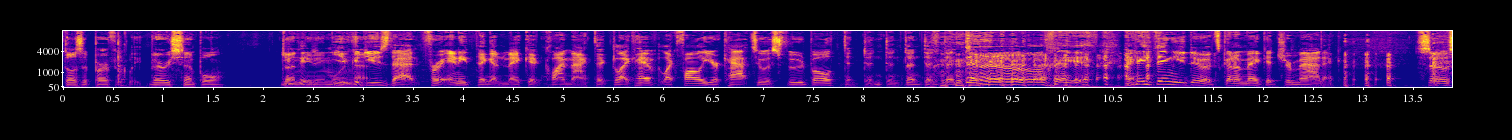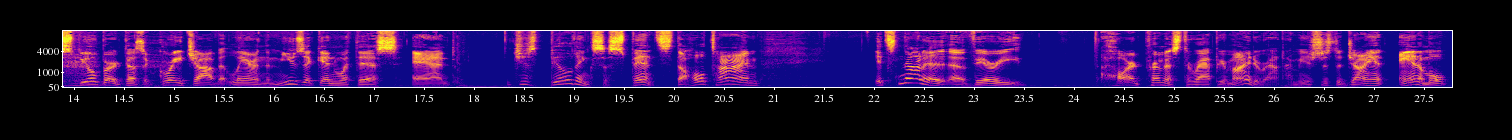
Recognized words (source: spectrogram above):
Does it perfectly. Very simple. You could, need any more you could that. use that for anything and make it climactic. Like have like follow your cat to his food bowl. Dun, dun, dun, dun, dun, dun, dun. anything you do, it's gonna make it dramatic. So Spielberg does a great job at layering the music in with this and just building suspense the whole time. It's not a, a very hard premise to wrap your mind around. I mean, it's just a giant animal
